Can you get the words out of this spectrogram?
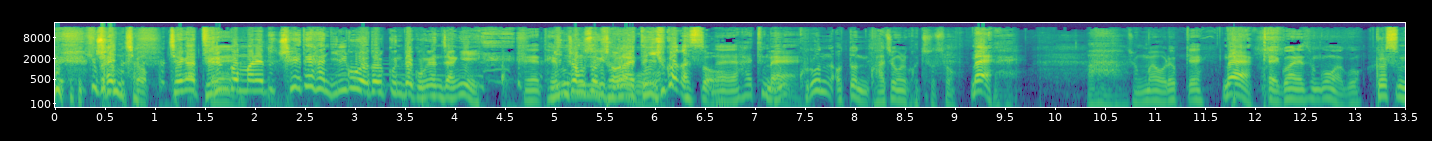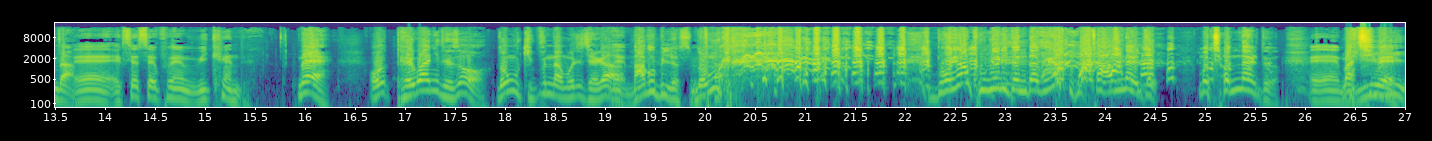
척. 제가 들은 네. 것만 해도 최대 한 7, 8군데 공연장이 네, 민정수석이. 전화했더니 휴가 갔어. 네, 하여튼 네. 뭐 그런 어떤 과정을 거쳐서 네. 아 정말 어렵게 네. 대관에 성공하고 그렇습니다. 네, XSFM 위켄드 네. 어, 대관이 돼서 너무 기쁜 나머지 제가 네, 마구 빌렸습니다. 너무 뭐야 공연이 된다고요? 다음 날도 뭐 전날도 예, 뭐 마치. 그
